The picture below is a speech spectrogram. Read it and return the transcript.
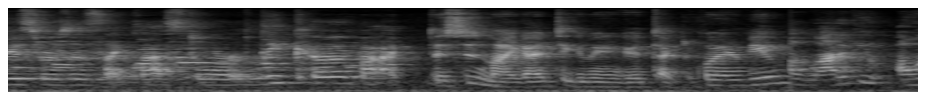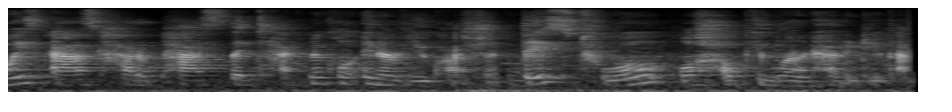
Resources like Glassdoor or LeetCode, but I This is my guide to giving a good technical interview. A lot of you always ask how to pass the technical interview question. This tool will help you learn how to do that.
